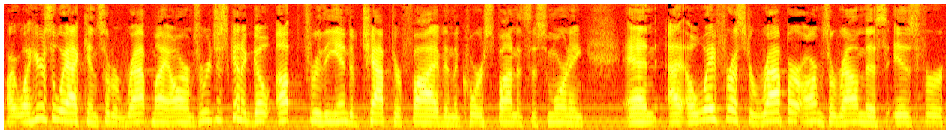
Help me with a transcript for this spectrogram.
All right, well, here's the way I can sort of wrap my arms. We're just going to go up through the end of chapter 5 in the correspondence this morning. And uh, a way for us to wrap our arms around this is for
